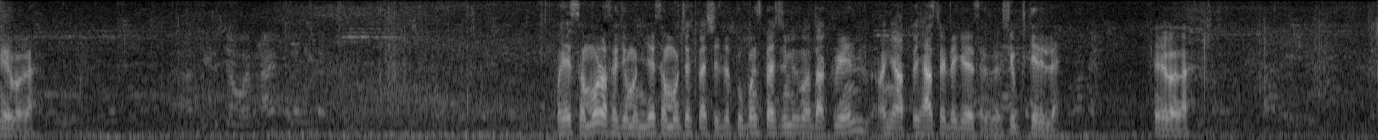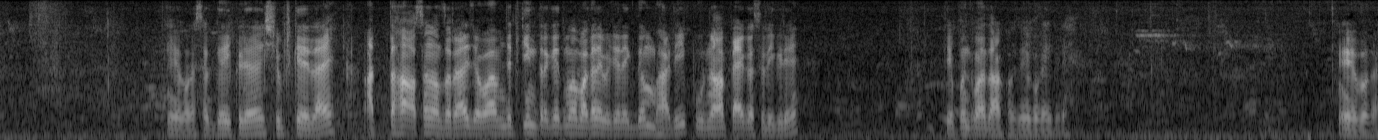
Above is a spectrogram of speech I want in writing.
हे बघा. पहिले समोर असायचे म्हणजे समोरच्या स्पॅशलचा तो पण स्पॅशल मी तुम्हाला दाखवेन. आणि आता ह्या साईडला गेलं सगळं शिफ्ट केलेलं आहे. हे बघा. हे बघा सगळं इकडे शिफ्ट केलेलं आहे. आत्ता हा असा नजर आहे जेव्हा म्हणजे तीन तारखे तुम्हाला बघायला भेटेल एकदम भारी पूर्ण हा पॅक असेल इकडे. ते पण तुम्हाला दाखवतो हे बघा इकडे. हे बघा.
